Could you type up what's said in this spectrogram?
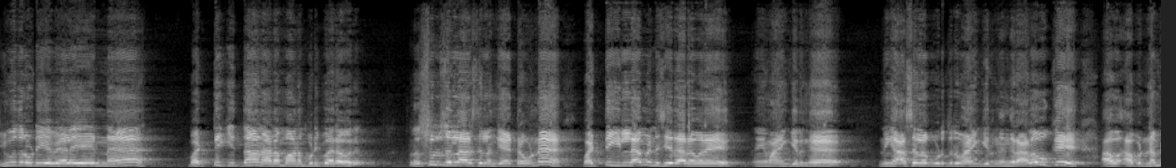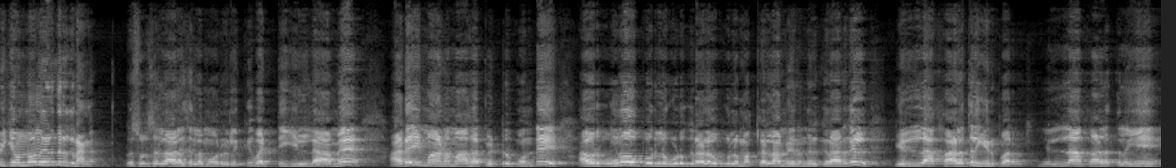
யூதருடைய வேலையை என்ன? வட்டிக்கு தான் அடமானம் பிடிப்பார் அவர். ரசூல் சல்லாஹலம் கேட்ட உடனே வட்டி இல்லாமல் என்ன செய்கிறார் அவரு? நீங்கள் வாங்கிக்கிறங்க நீங்கள் அசலை கொடுத்துட்டு வாங்கிக்கிறங்கிற அளவுக்கு அவ அப்படி நம்பிக்கை ஒன்று இருந்திருக்கிறாங்க. ரசூல் சல்லா அலிசல்லம் அவர்களுக்கு வட்டி இல்லாமல் அடைமானமாக பெற்றுக்கொண்டு அவருக்கு உணவுப் பொருள் கொடுக்குற அளவுக்குள்ள மக்கள்லாம் இருந்திருக்கிறார்கள். எல்லா காலத்திலையும் இருப்பார்கள். எல்லா காலத்திலையும்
